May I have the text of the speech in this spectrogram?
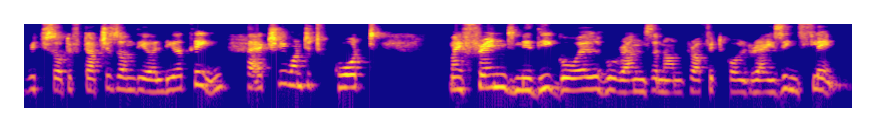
which sort of touches on the earlier thing. I actually wanted to quote my friend Nidhi Goyal, who runs a nonprofit called Rising Flame.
